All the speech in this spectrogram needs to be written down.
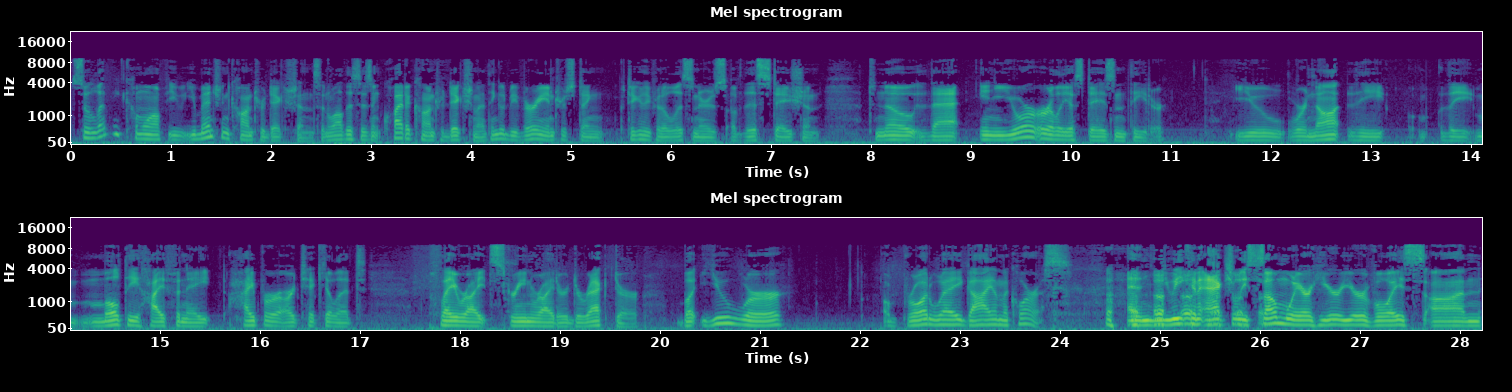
So let me come off. You, you mentioned contradictions, and while this isn't quite a contradiction, I think it would be very interesting, particularly for the listeners of this station, to know that in your earliest days in theater, you were not the the multi hyphenate, hyper articulate playwright, screenwriter, director, but you were a Broadway guy in the chorus. and we can actually somewhere hear your voice on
